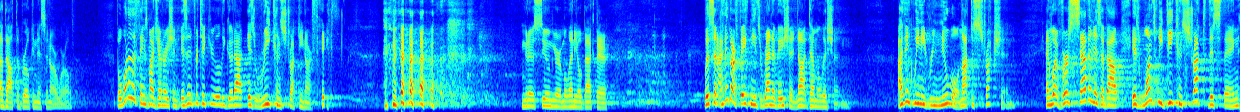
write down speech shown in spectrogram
about the brokenness in our world. But one of the things my generation isn't particularly good at is reconstructing our faith. I'm going to assume you're a millennial back there. Listen, I think our faith needs renovation, not demolition. I think we need renewal, not destruction. And what verse 7 is about is once we deconstruct this thing,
